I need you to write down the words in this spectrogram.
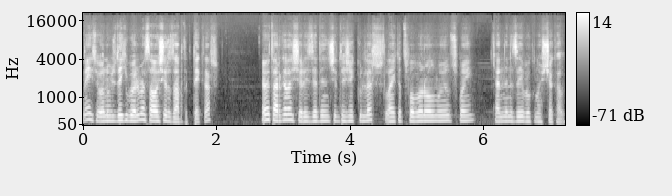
Neyse önümüzdeki bölüme savaşırız artık tekrar. Evet arkadaşlar izlediğiniz için teşekkürler. Like atıp abone olmayı unutmayın. Kendinize iyi bakın hoşçakalın.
